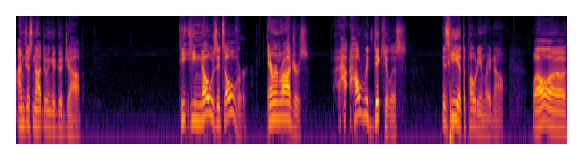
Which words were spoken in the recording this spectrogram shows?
I'm just not doing a good job. He, he knows it's over. Aaron Rodgers, h- how ridiculous is he at the podium right now? Well, uh,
